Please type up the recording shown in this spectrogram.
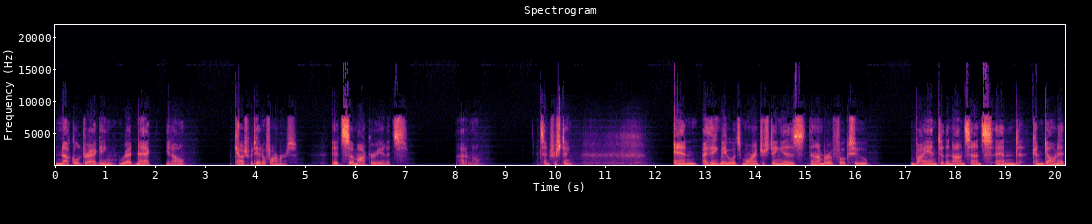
knuckle dragging redneck, you know, couch potato farmers. It's a mockery and it's I don't know. It's interesting. And I think maybe what's more interesting is the number of folks who buy into the nonsense and condone it,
